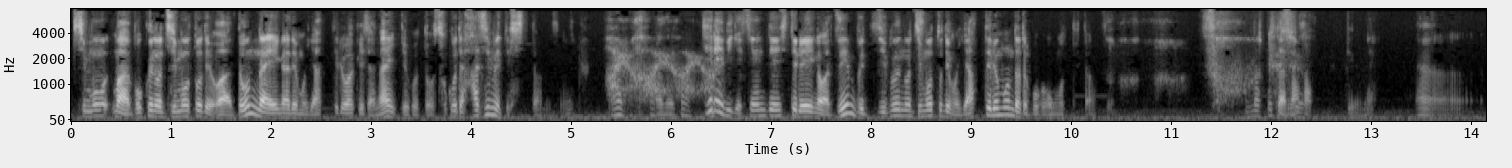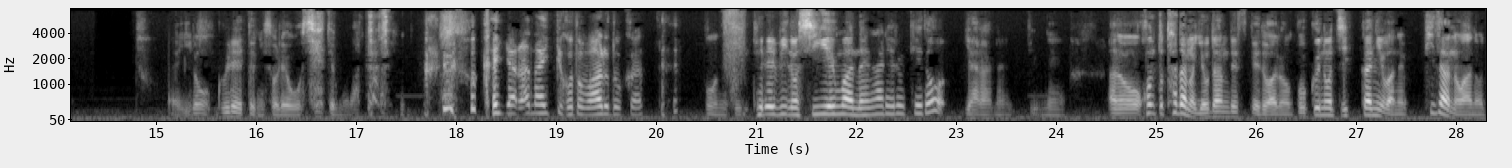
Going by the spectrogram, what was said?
地元、まあ僕の地元ではどんな映画でもやってるわけじゃないっていうことをそこで初めて知ったんですよね。はいはいはいはい。テレビで宣伝してる映画は全部自分の地元でもやってるもんだと僕は思ってたんですよ。そそんなうことはなかったっていうね。うん。色、グレートにそれを教えてもらったという。そっか、やらないってこともあるのか。そうです。テレビの CM は流れるけど、やらないっていうね。あの、ほんとただの余談ですけど、あの、僕の実家にはね、ピザのあの、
